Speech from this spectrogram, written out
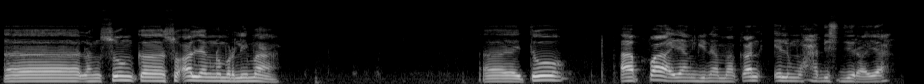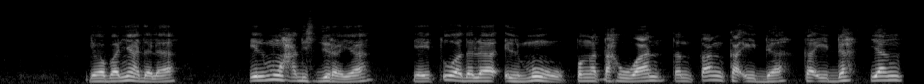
Uh, langsung ke soal yang nomor 5 uh, yaitu apa yang dinamakan ilmu hadis dirayah? Jawabannya adalah ilmu hadis dirayah yaitu adalah ilmu pengetahuan tentang kaidah kaidah yang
